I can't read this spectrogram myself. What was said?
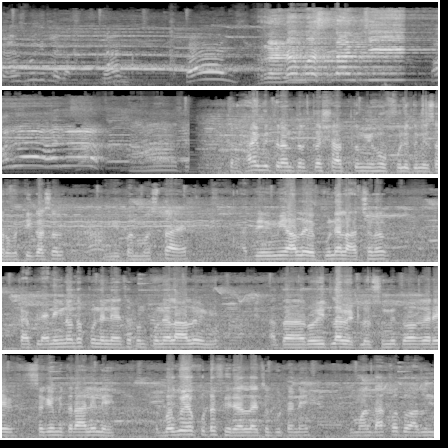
फॅन्स बघितले का? फॅन्स फॅन्स रणमस्तांची तर हाय मित्रांतर कशा आहात तुम्ही? होपफुली तुम्ही सर्व ठीक असाल. मी पण मस्त आहे. आता मी आलो आहे पुण्याला. अचानक काय प्लॅनिंग नव्हतं पुण्याला यायचं पण पुण्याला आलो आहे मी. आता रोहितला भेटलो सुमित वगैरे सगळे मित्र आलेले तर बघूया कुठं फिरायला जायचं कुठं नाही. तुम्हाला दाखवतो अजून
